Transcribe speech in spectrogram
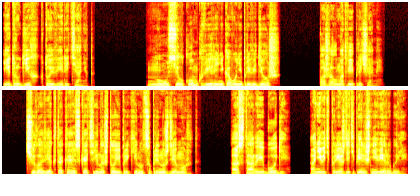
и других к той вере тянет. Ну, силком к вере никого не приведешь, пожал Матвей плечами. Человек такая скотина, что и прикинуться при нужде может. А старые боги, они ведь прежде теперешней веры были.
